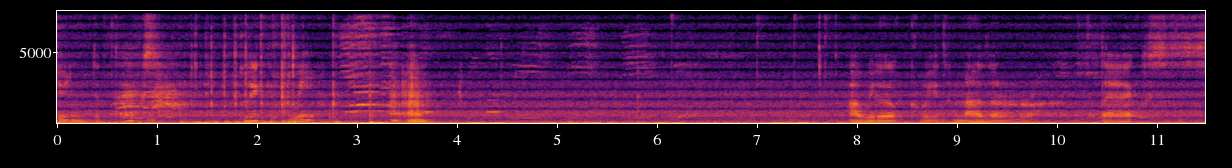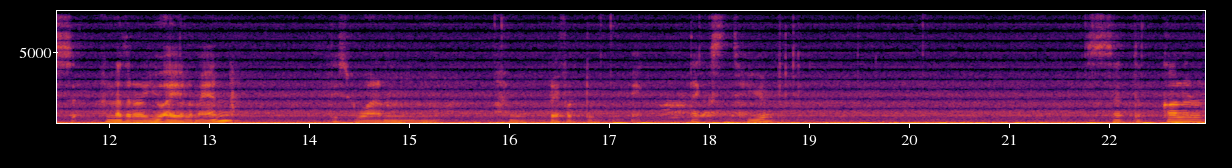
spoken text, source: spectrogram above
change the text. Click me. I will create another text another UI element. This one I prefer to make text here. Set the color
